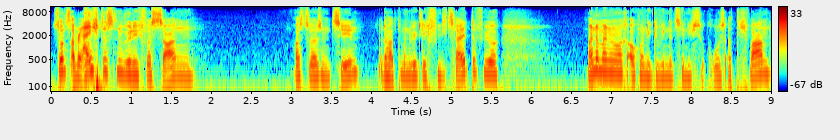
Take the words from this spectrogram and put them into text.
Sonst am leichtesten würde ich fast sagen, es 2010, weil da hatte man wirklich viel Zeit dafür. Meiner Meinung nach, auch wenn die Gewinne jetzt hier nicht so großartig waren,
